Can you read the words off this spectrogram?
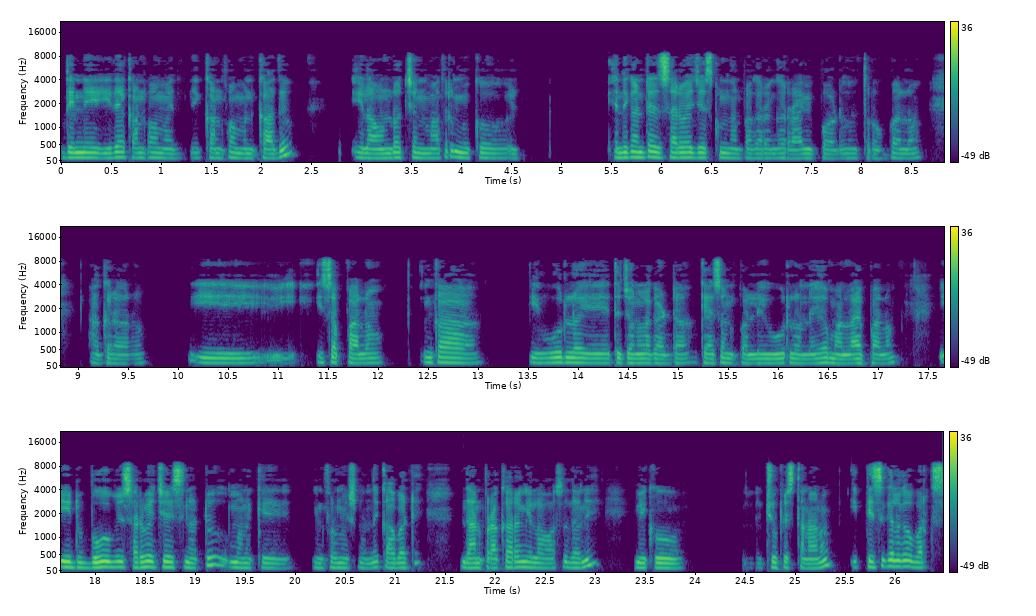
దీన్ని ఇదే కన్ఫర్మ్ కన్ఫర్మ్ అని కాదు. ఇలా ఉండొచ్చు అని మాత్రం మీకు ఎందుకంటే సర్వే చేసుకున్న దాని ప్రకారంగా రావిపాడు త్రొబ్బాలం అగ్రహారం ఈ ఇసప్పాలం ఇంకా ఈ ఊర్లో ఏదైతే జొన్నలగడ్డ కేసనపల్లి ఊర్లు ఉన్నాయో మల్లాయపాలెం ఇటు భూమి సర్వే చేసినట్టు మనకి ఇన్ఫర్మేషన్ ఉంది. కాబట్టి దాని ప్రకారం ఇలా వస్తుందని మీకు చూపిస్తున్నాను. ఈ ఫిజికల్గా వర్క్స్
